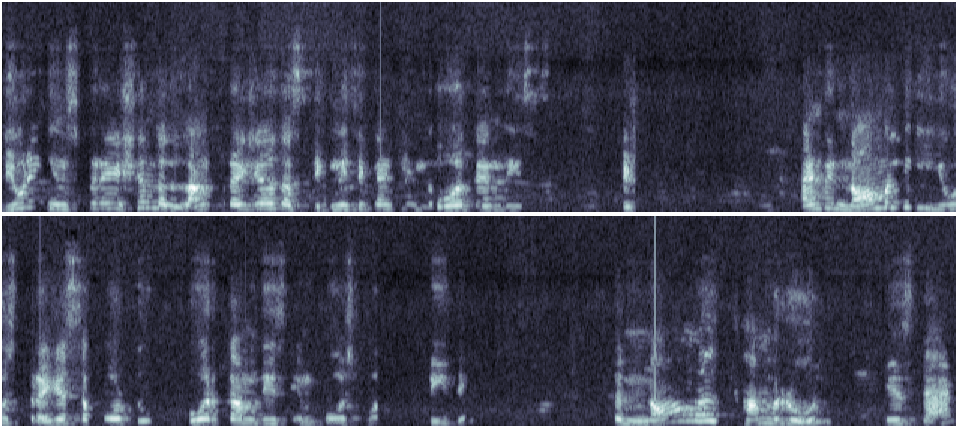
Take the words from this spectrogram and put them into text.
During inspiration, the lung pressures are significantly lower than these. And we normally use pressure support to overcome these imposed work of breathing. The normal thumb rule is that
